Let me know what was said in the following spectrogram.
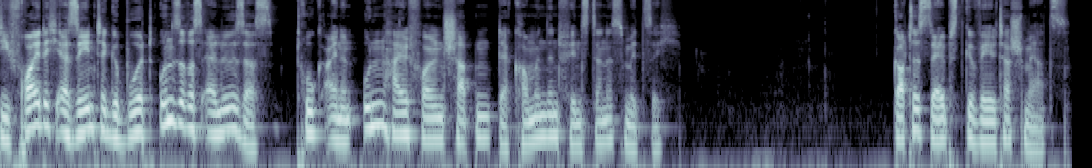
Die freudig ersehnte Geburt unseres Erlösers trug einen unheilvollen Schatten der kommenden Finsternis mit sich. Gottes selbstgewählter Schmerz.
